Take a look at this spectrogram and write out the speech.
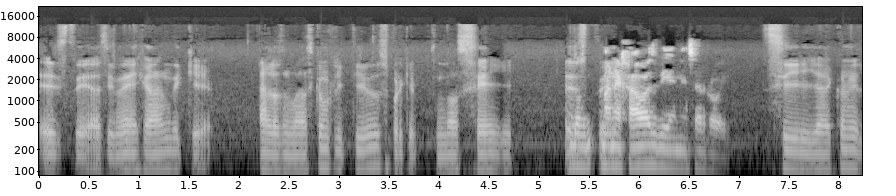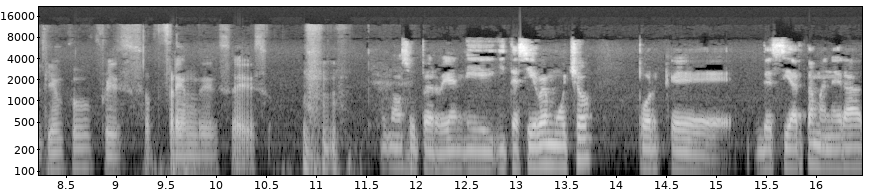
este, así me dejaban de que a los más conflictivos porque, pues, no sé, este, manejabas bien ese rollo. sí, ya con el tiempo, pues, aprendes a eso. No, súper bien. Y, y te sirve mucho porque de cierta manera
